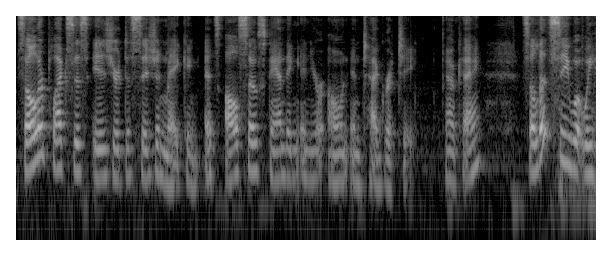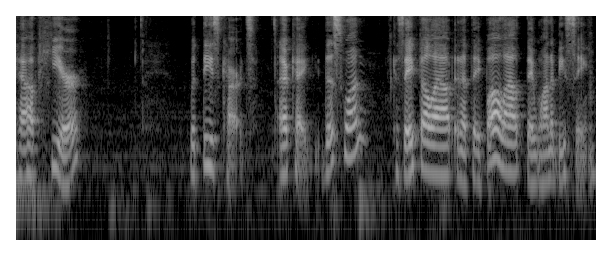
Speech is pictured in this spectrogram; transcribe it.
Solar plexus is your decision making. It's also standing in your own integrity. Okay? So let's see what we have here with these cards. Okay, this one, because they fell out, and if they fall out, they want to be seen.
